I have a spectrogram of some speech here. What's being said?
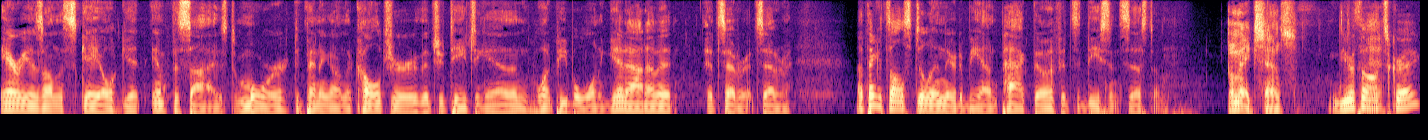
areas on the scale get emphasized more depending on the culture that you're teaching in, what people want to get out of it, et cetera, et cetera. I think it's all still in there to be unpacked, though, if it's a decent system. That makes sense. Your thoughts, Craig?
